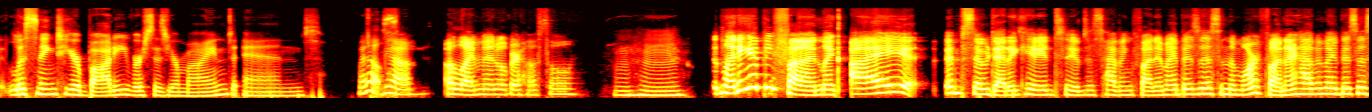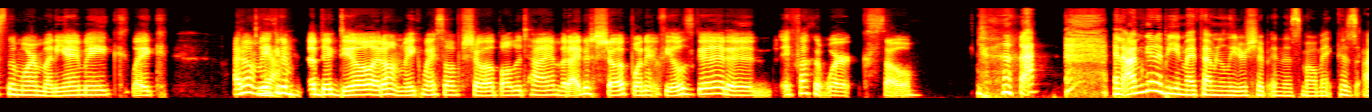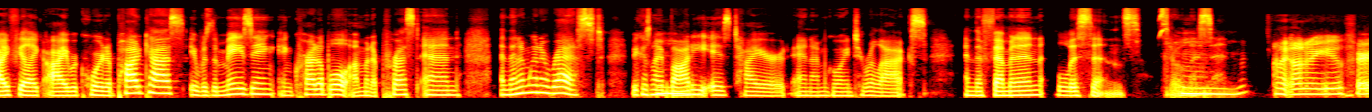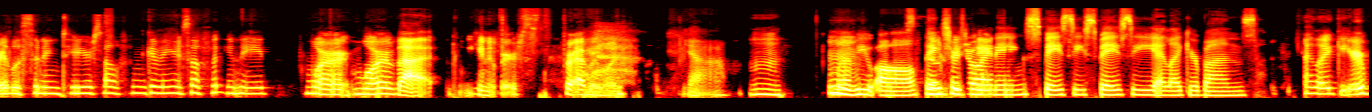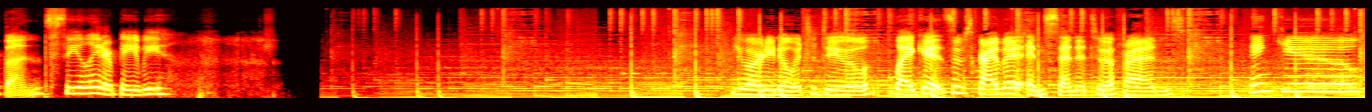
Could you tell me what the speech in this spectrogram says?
listening to your body versus your mind, and what else? Yeah, alignment over hustle. Mm-hmm. And letting it be fun. Like I am so dedicated to just having fun in my business. And the more fun I have in my business, the more money I make. Like, I don't make yeah. it a, a, big deal. I don't make myself show up all the time, but I just show up when it feels good and it fucking works. So, and I'm going to be in my feminine leadership in this moment because I feel like I recorded a podcast. It was amazing, incredible. I'm going to press end and then I'm going to rest because my mm. body is tired and I'm going to relax. And the feminine listens. So listen. Mm, I honor you for listening to yourself and giving yourself what you need. More more of that universe for everyone. Yeah. Mm. Mm. Love you all. So Thanks for joining. Spacey, Spacey. I like your buns. I like your buns. See you later, baby. You already know what to do. Like it, subscribe it, and send it to a friend. Thank you.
